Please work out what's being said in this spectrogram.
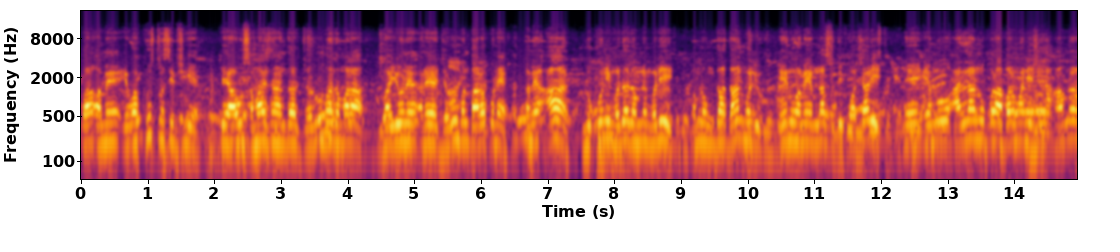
પણ અમે એવા ખુશ નસીબ છીએ કે આવું સમાજના અંદર જરૂરમંદ અમારા ભાઈઓને અને જરૂરમંદ બાળકોને અમે આ લોકોની મદદ અમને મળી અમને ઉમદા દાન મળ્યું. એનું અમે એમના સુધી પહોંચાડી ને એમનું આલનાનું પર આભાર માનીએ છીએ અને આવનાર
